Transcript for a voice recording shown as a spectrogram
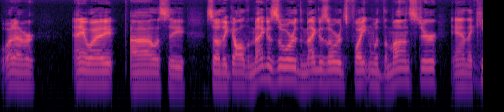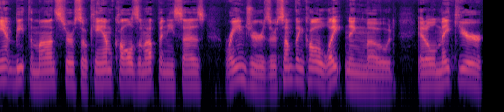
whatever. Anyway, uh, let's see. So they call the Megazord. The Megazord's fighting with the monster, and they can't beat the monster, so Cam calls him up and he says, Rangers, there's something called Lightning Mode. It'll make your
